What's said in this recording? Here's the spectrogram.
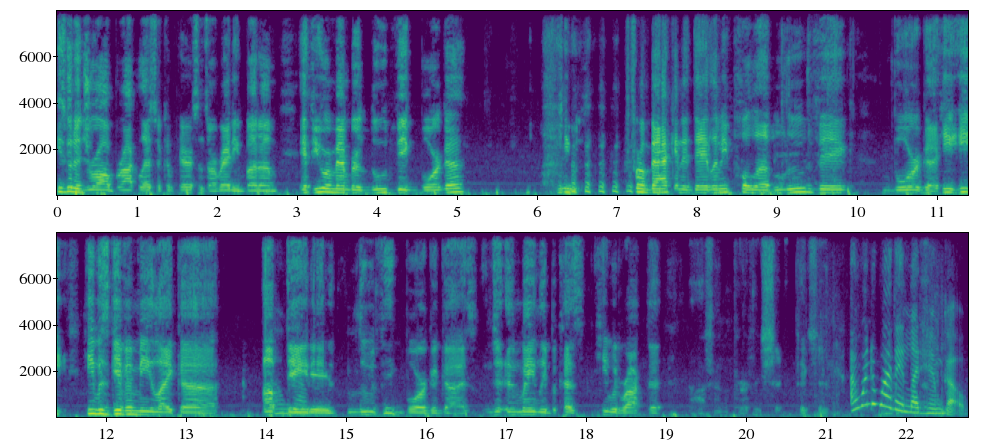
he's gonna draw Brock Lesnar comparisons already. But um, if you remember Ludwig Borga, he was from back in the day. Let me pull up Ludwig Borga. He he he was giving me like uh updated Ludwig Borga guys, j- mainly because he would rock the. Oh, I found the perfect shit picture. I wonder why they let him go.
